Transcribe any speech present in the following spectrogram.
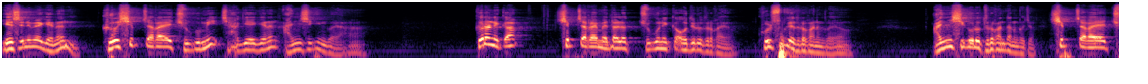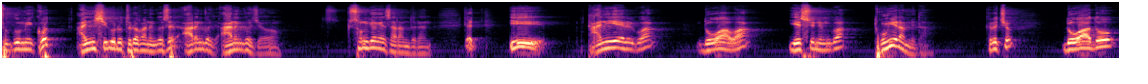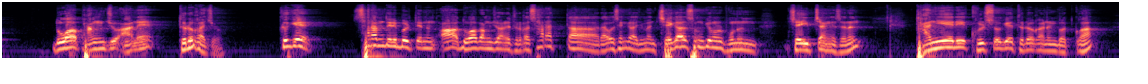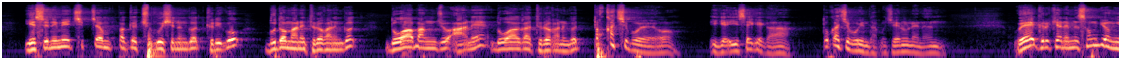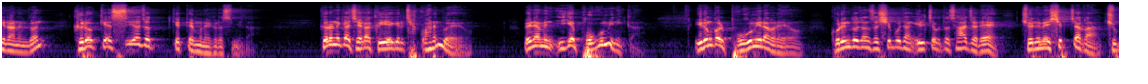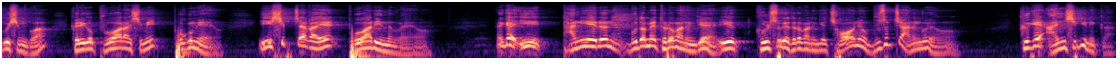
예수님에게는 그 십자가의 죽음이 자기에게는 안식인 거야. 그러니까 십자가에 매달려 죽으니까 어디로 들어가요? 굴 속에 들어가는 거예요. 안식으로 들어간다는 거죠. 십자가의 죽음이 곧 안식으로 들어가는 것을 아는 거죠. 아는 거죠. 성경의 사람들은 그러니까 이 다니엘과 노아와 예수님과 동일합니다. 그렇죠? 노아도 노아 방주 안에 들어가죠. 그게 사람들이 볼 때는 아 노아 방주 안에 들어가 살았다라고 생각하지만 제가 성경을 보는 제 입장에서는 다니엘이 굴 속에 들어가는 것과 예수님이 십자가 못 박혀 죽으시는 것 그리고 무덤 안에 들어가는 것 노아 방주 안에 노아가 들어가는 것 똑같이 보여요. 이게 이 세계가 똑같이 보인다고 제 눈에는 왜 그렇게 하냐면 성경이라는 건 그렇게 쓰여졌기 때문에 그렇습니다. 그러니까 제가 그 얘기를 자꾸 하는 거예요. 왜냐하면 이게 복음이니까. 이런 걸 복음이라 그래요. 고린도전서 15장 1절부터 4절에 주님의 십자가 죽으심과 그리고 부활하심이 복음이에요. 이 십자가에 부활이 있는 거예요. 그러니까 이 다니엘은 무덤에 들어가는 게, 이 굴 속에 들어가는 게 전혀 무섭지 않은 거예요. 그게 안식이니까.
